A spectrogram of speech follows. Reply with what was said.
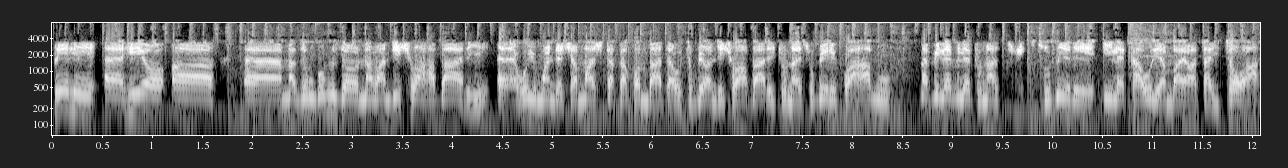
Pili, uh, hiyo uh, uh, mazungumzo na waandishi wa habari uh, huyu mwendesha mashtaka kwamba atahutubia waandishi wa habari, tunasubiri kwa hamu, na vilevile tunasubiri ile kauli ambayo ataitoa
